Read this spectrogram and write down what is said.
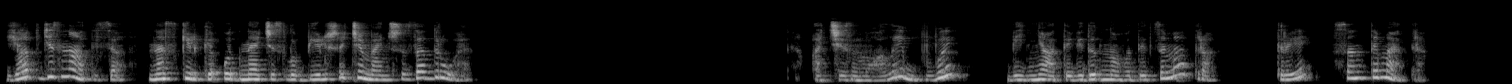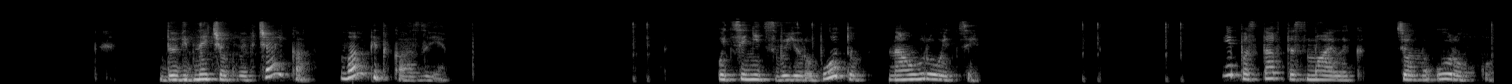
Як дізнатися, наскільки одне число більше чи менше за друге? А чи змогли б ви відняти від одного дециметра 3 сантиметра? Довідничок вивчайка вам підказує. Оцініть свою роботу на уроці і поставте смайлик цьому уроку.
